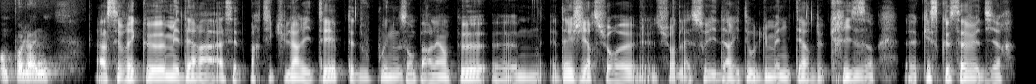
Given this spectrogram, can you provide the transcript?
en Pologne. Alors c'est vrai que MEDER a, cette particularité, peut-être vous pouvez nous en parler un peu, euh, d'agir sur, euh, sur de la solidarité ou de l'humanitaire de crise. Euh, Qu'est-ce que ça veut dire?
